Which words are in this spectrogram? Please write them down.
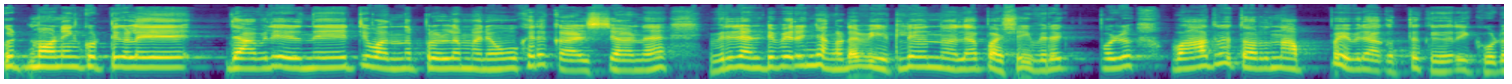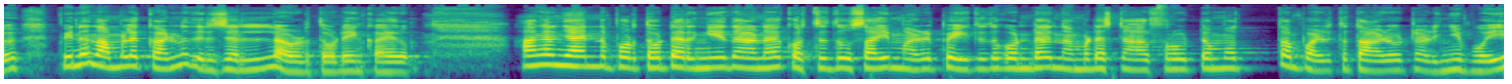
ഗുഡ് മോർണിംഗ് കുട്ടികളെ. രാവിലെ എഴുന്നേറ്റ് വന്നപ്പോഴുള്ള മനോഹര കാഴ്ചയാണ്. ഇവർ രണ്ടുപേരും ഞങ്ങളുടെ വീട്ടിലൊന്നുമല്ല പക്ഷേ ഇവരെപ്പോഴും വാതിൽ തുറന്ന് അപ്പം ഇവരകത്ത് കയറിക്കൂടും. പിന്നെ നമ്മളെ കണ്ണ് തിരിച്ച് എല്ലായിടത്തോടെയും കയറും. അങ്ങനെ ഞാൻ ഇന്ന് പുറത്തോട്ട് ഇറങ്ങിയതാണ് കുറച്ച് ദിവസമായി മഴ പെയ്തത് കൊണ്ട് നമ്മുടെ സ്റ്റാർ ഫ്രൂട്ട് മൊത്തം പഴുത്ത് താഴോട്ട് അടിഞ്ഞു പോയി.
